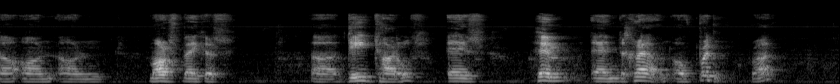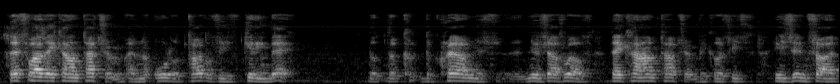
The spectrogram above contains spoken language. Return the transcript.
uh, on on Morris Baker's uh, deed titles as him and the crown of Britain, right? That's why they can't touch him, and all the titles he's getting back. The, the, the crown is New South Wales. They can't touch him because he's he's inside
